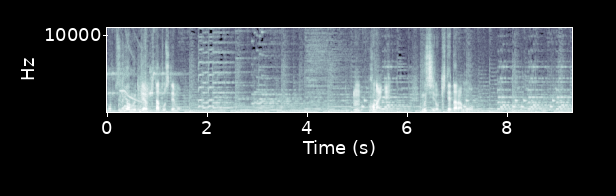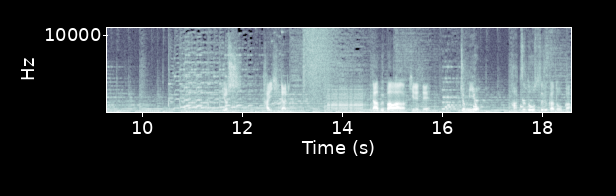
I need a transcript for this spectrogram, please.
もう次は無理だよ。来たとしても。うん来ないね。むしろ来てたらもう。よし。対左。ラブパワーが切れて。ちょ見よう。発動するかどうか。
